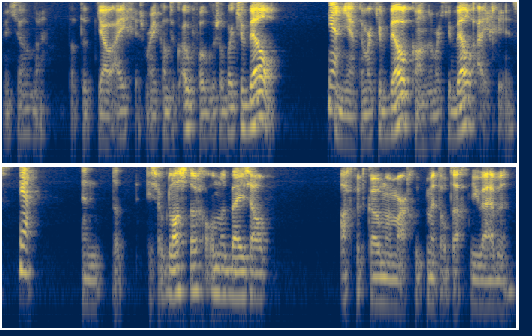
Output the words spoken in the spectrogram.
weet je wel, dat het jouw eigen is. Maar je kan natuurlijk ook focussen op wat je wel Ja. in je hebt en wat je wel kan en wat je wel eigen is. Ja. En dat is ook lastig om het bij jezelf achter te komen. Maar goed, met de opdracht die we hebben,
